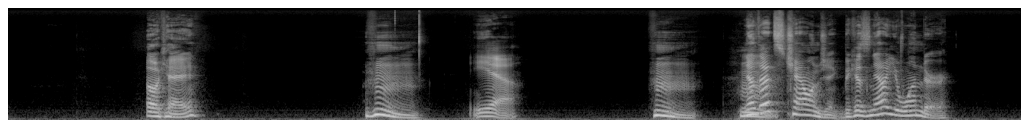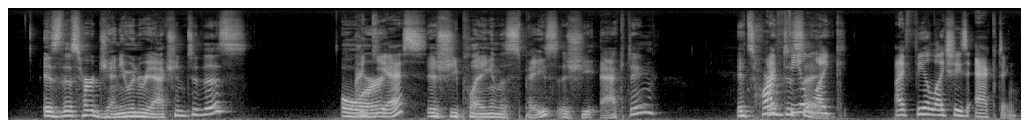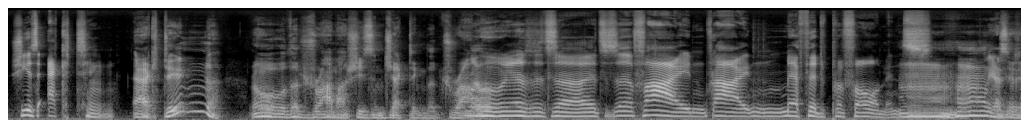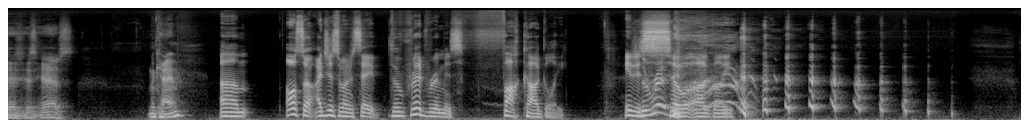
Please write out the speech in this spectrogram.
Okay. Yeah. Hmm. Now that's challenging because now you wonder is this her genuine reaction to this? Or I guess. is she playing in the space? Is she acting? It's hard I to feel say. like I feel like she's acting. She is acting. acting? Oh, the drama. She's injecting the drama. Oh yes, it's uh it's a fine, fine method performance. Mhm, Yes, yes, yes, yes, yes. Okay. Um also I just want to say the red room is fuck ugly. It is red- so ugly.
